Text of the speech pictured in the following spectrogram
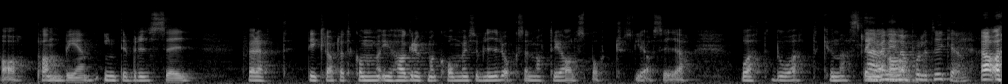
ha pannben, inte bry sig. För att det är klart att kom, ju högre upp man kommer så blir det också en materialsport skulle jag säga. Och att då att kunna stänga Även av. inom politiken? Ja,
